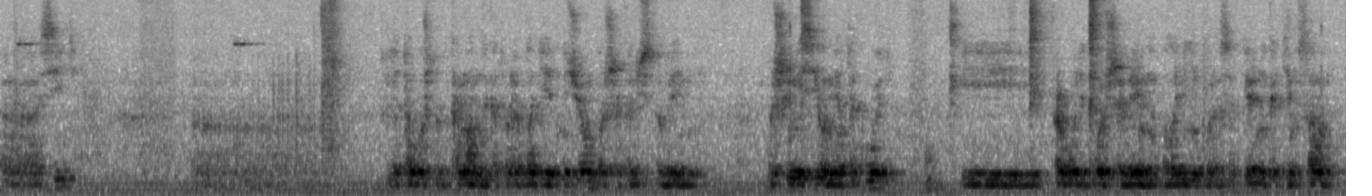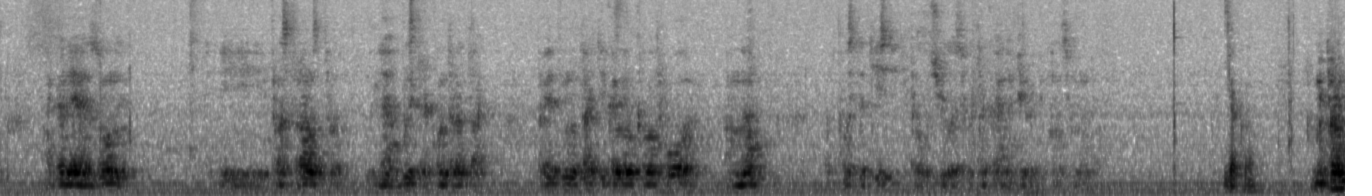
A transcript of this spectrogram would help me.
э, Сити для того, чтобы команда, которая владеет мячом, большее количество времени, большими силами атакует и проводит больше времени на половине поля соперника, тем самым оголяя зоны и пространство для быстрых контратак. Поэтому тактика мелкого фола, она вот по статистике получилась вот такая на первые 15 минут. Дякую. Дмитро.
